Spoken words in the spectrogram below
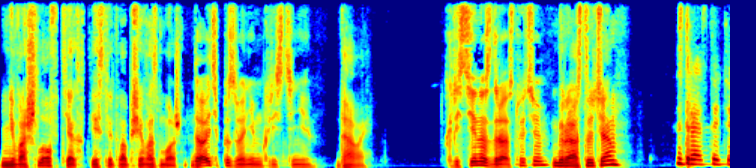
не вошло в текст, если это вообще возможно. Давайте позвоним Кристине. Давай. Кристина, здравствуйте. Здравствуйте. Здравствуйте.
